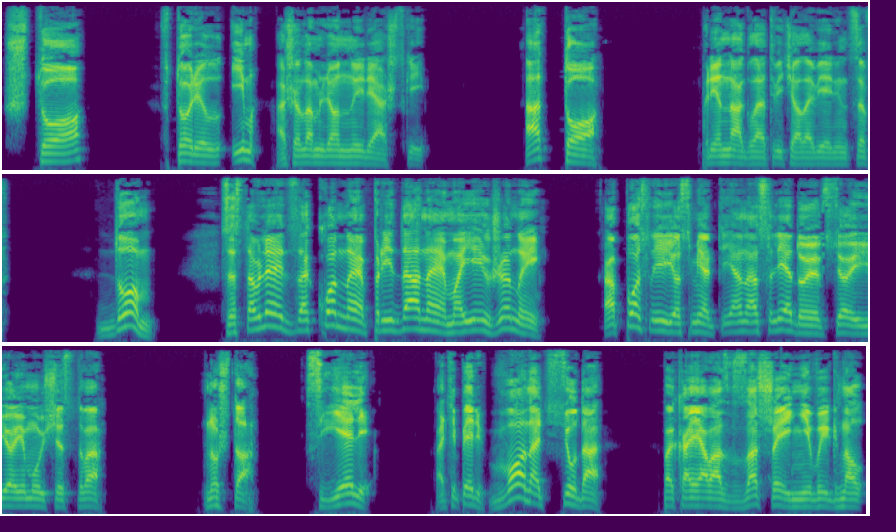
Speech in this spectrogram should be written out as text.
«Что?» — вторил им ошеломленный Ряжский. «А то!» — пренагло отвечал Аверинцев. «Дом составляет законное приданое моей жены, а после ее смерти я наследую все ее имущество. Ну что, съели? А теперь вон отсюда, пока я вас в зашей не выгнал.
